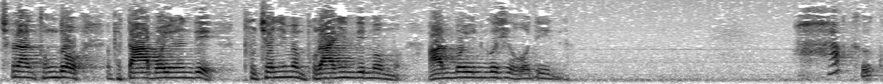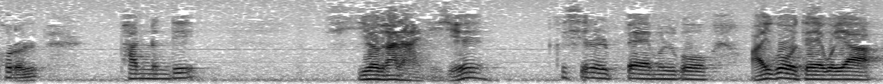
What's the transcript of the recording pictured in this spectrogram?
천안통도 다 보이는데 부처님은 불안인데 뭐안 보이는 것이 어디 있나? 하, 그 코를 봤는데 여간 아니지. 그 씨를 빼물고 아이고 대고야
